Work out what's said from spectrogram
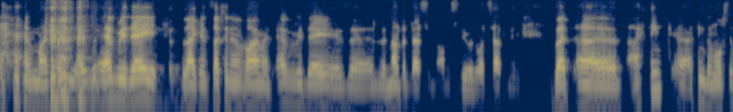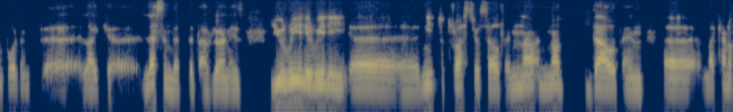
my friend, every, every day, like in such an environment, every day is, a, is another lesson, honestly, with what's happening. But uh, I think uh, I think the most important uh, like uh, lesson that, that I've learned is you really, really need to trust yourself and not, not doubt and uh, like kind of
